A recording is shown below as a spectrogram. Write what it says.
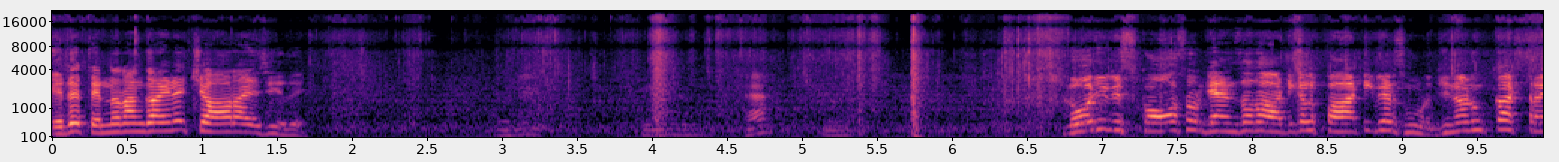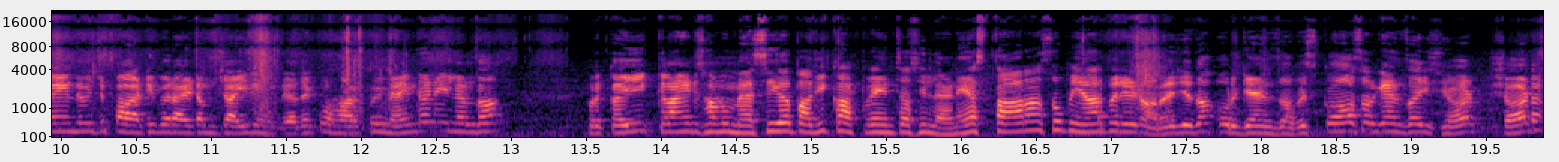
ਇਹਦੇ ਤਿੰਨ ਰੰਗ ਆਏ ਨੇ, ਚਾਰ ਆਏ ਸੀ ਇਹਦੇ। ਲੋ ਜੀ ਵਿਸਕੋਸ ਔਰਗੈਂਜ਼ਾ ਦਾ ਆਰਟੀਕਲ ਪਾਰਟੀ ਵੇਅਰ ਸੂਟ, ਜਿਨ੍ਹਾਂ ਨੂੰ ਘੱਟ ਰੇਂਜ ਦੇ ਵਿੱਚ ਪਾਰਟੀ ਵੇਅਰ ਆਈਟਮ ਚਾਹੀਦੇ ਹੁੰਦੇ ਆ। ਦੇਖੋ, ਹਰ ਕੋਈ ਮਹਿੰਗਾ ਨਹੀਂ ਲੈਂਦਾ, ਪਰ ਕਈ ਕਲਾਇੰਟ ਸਾਨੂੰ ਮੈਸੇਜ ਆ, ਭਾਜੀ, ਘੱਟ ਰੇਂਜ 'ਚ ਅਸੀਂ ਲੈਣੇ ਆ। 1750 ਰੁਪਏ ਰੇਟ ਆ ਰਿਹਾ ਜਿਹਦਾ ਔਰਗੈਂਜ਼ਾ ਵਿਸਕੋਸ ਔਰਗੈਂਜ਼ਾ ਦੀ ਸ਼ਰਟ ਸ਼ਰਟ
